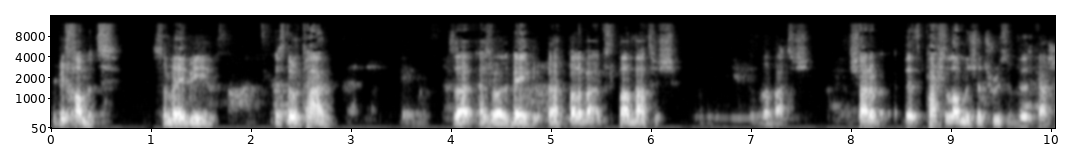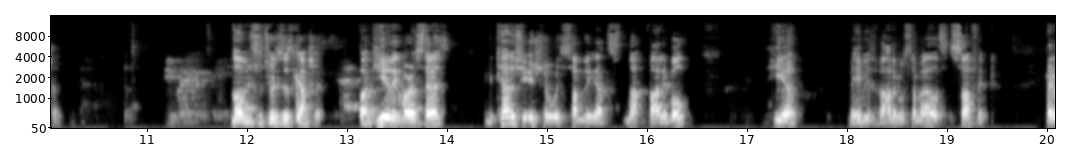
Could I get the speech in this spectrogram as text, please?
will be chametz. So maybe there's no time. So that's what maybe. That's balabatish. Balabatish. There's pasha lomish truth of this kasha. Lomish truth of this kasha. But here the Gemara says, the kaddish issue with something that's not valuable. Here, maybe it's valuable somewhere else. Suffolk. Yeah,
